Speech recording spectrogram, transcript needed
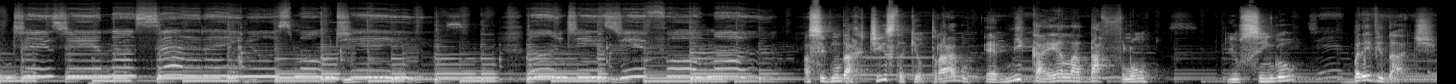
Antes de nascerem os montes, antes de formar. A segunda artista que eu trago é Micaela Daflon e o single Brevidade.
